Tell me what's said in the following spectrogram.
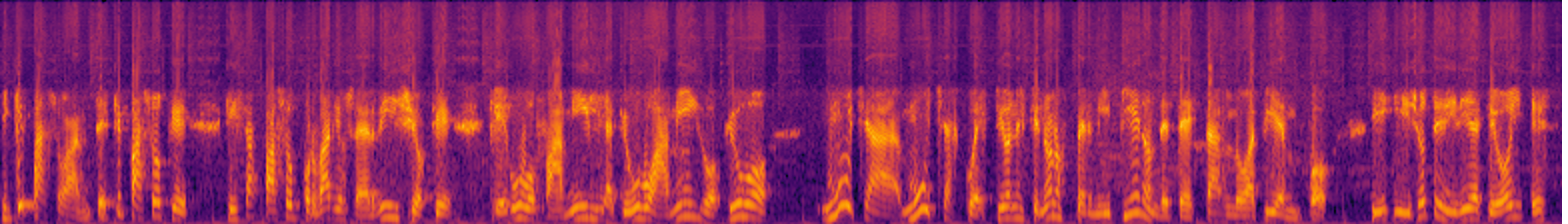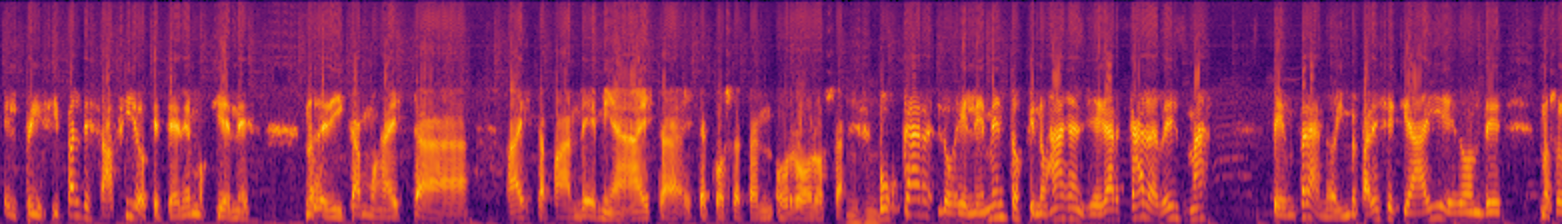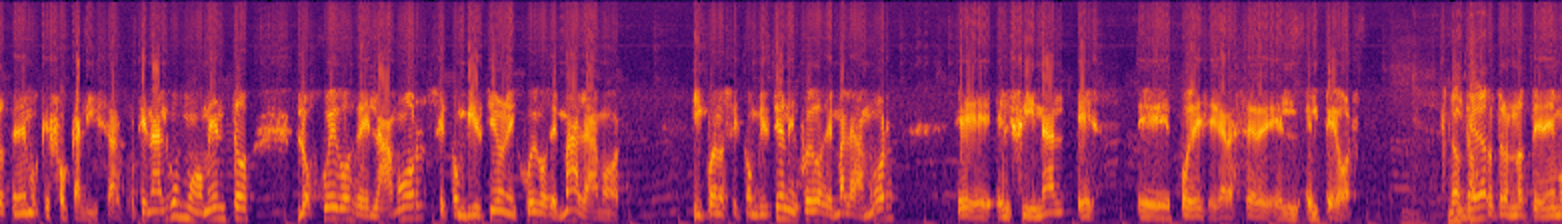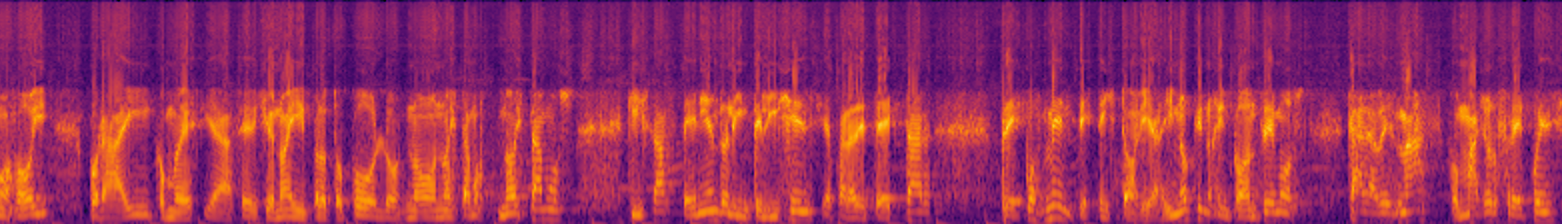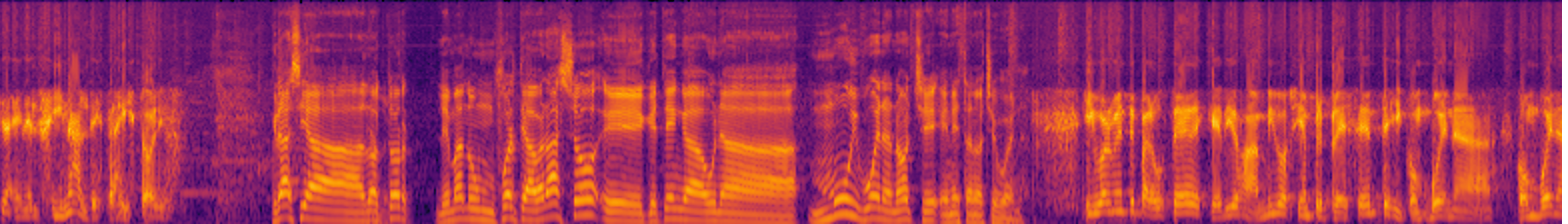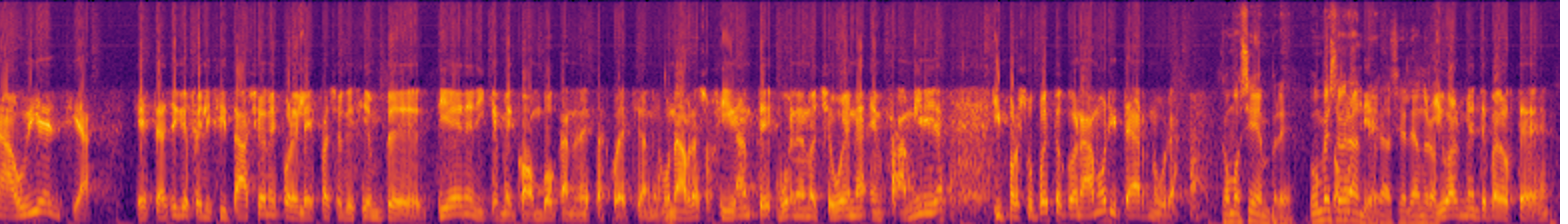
¿Y qué pasó antes? ¿Qué pasó que quizás pasó por varios servicios, que, que hubo familia, que hubo amigos, que hubo muchas muchas cuestiones que no nos permitieron detectarlo a tiempo? Y, y yo te diría que hoy es el principal desafío que tenemos quienes nos dedicamos a esta a esta pandemia, a esta, esta cosa tan horrorosa. Buscar los elementos que nos hagan llegar cada vez más temprano y me parece que ahí es donde nosotros tenemos que focalizar, porque en algún momento los juegos del amor se convirtieron en juegos de mal amor y cuando se convirtieron en juegos de mal amor, eh, el final es eh, puede llegar a ser el, peor. y nosotros no tenemos hoy por ahí, como decía Sergio, no hay protocolos, no, no, estamos, no estamos quizás teniendo la inteligencia para detectar precozmente esta historia y no que nos encontremos cada vez más con mayor frecuencia en el final de estas historias. Gracias, doctor. Le mando un fuerte abrazo, eh, que tenga una muy buena noche en esta noche buena. Igualmente para ustedes, queridos amigos, siempre presentes y con buena, con buena audiencia. Este, así que felicitaciones por el espacio que siempre tienen y que me convocan en estas cuestiones. Un abrazo gigante, buena noche buena en familia y por supuesto con amor y ternura. Como siempre. Un beso grande. Gracias, Leandro. Igualmente para ustedes. ¿eh?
